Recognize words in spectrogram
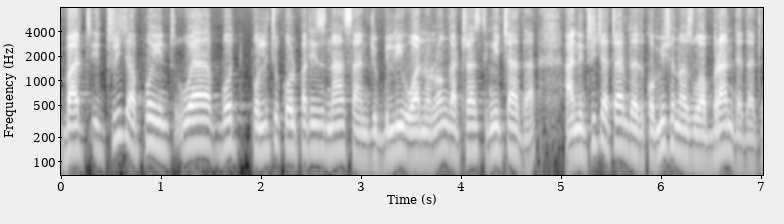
But it reached a point where both political parties, NASA and Jubilee, were no longer trusting each other. And it reached a time that the commissioners were branded that.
